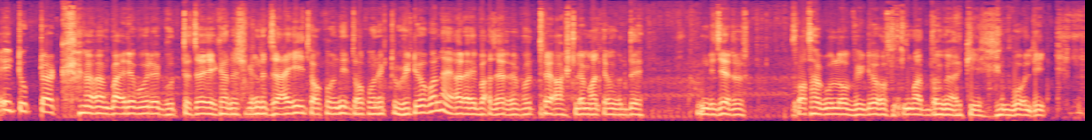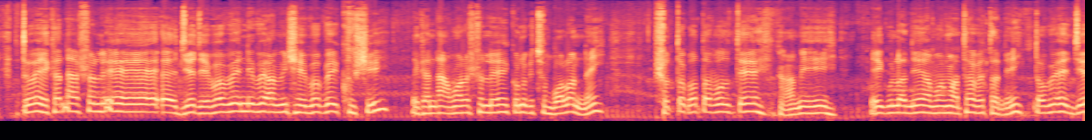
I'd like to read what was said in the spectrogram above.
এই টুকটাক বাইরে বাইরে ঘুরতে যাই, এখানে সেখানে যাই, যখনই তখন একটু ভিডিও বানাই আর এই বাজারের ভিতরে আসলে মাঝে মধ্যে নিজের কথাগুলো ভিডিওর মাধ্যমে আর কি বলি। তো এখানে আসলে, যে যেভাবে নেবে আমি সেইভাবেই খুশি। এখানে আমার আসলে কোনো কিছু বলার নেই। সত্য কথা বলতে আমি এইগুলা নিয়ে আমার মাথা ব্যথা নেই। তবে যে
